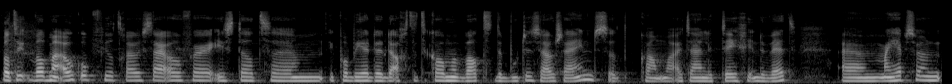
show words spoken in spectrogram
Wat, ik- wat mij ook opviel trouwens daarover is dat ehm, ik probeerde erachter te komen wat de boete zou zijn. Dus dat kwam me uiteindelijk tegen in de wet. Ehm, maar je hebt zo'n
